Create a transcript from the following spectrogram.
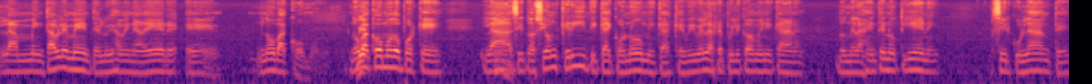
lamentablemente Luis Abinader eh, no va cómodo. No va cómodo porque la situación crítica económica que vive la República Dominicana, donde la gente no tiene circulante,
